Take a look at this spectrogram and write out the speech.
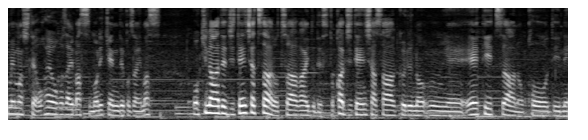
めましておはようございます。森健でございます。沖縄で自転車ツアーのツアーガイドですとか自転車サークルの運営 AT ツアーのコーディネ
